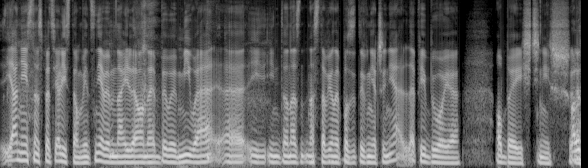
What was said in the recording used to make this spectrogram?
Ja nie jestem specjalistą, więc nie wiem na ile one były miłe i, i do nas nastawione pozytywnie czy nie, lepiej było je obejść niż... Ale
